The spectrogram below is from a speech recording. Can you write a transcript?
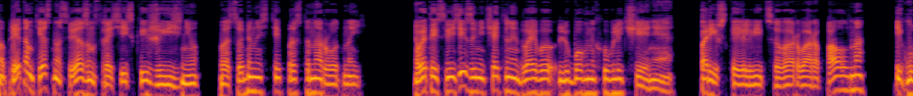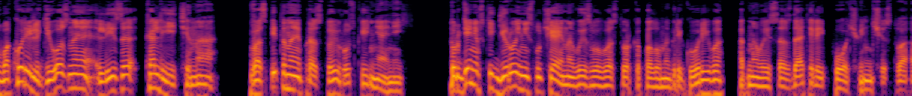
но при этом тесно связан с российской жизнью, в особенности простонародной. В этой связи замечательны два его любовных увлечения – парижская львица Варвара Павловна и глубоко религиозная Лиза Калитина, воспитанная простой русской няней. Тургеневский герой не случайно вызвал восторг Аполлона Григорьева, одного из создателей почвенничества.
